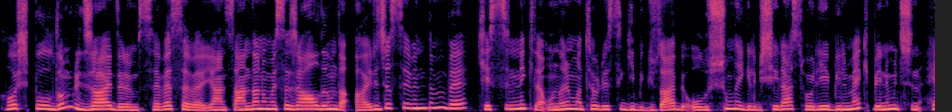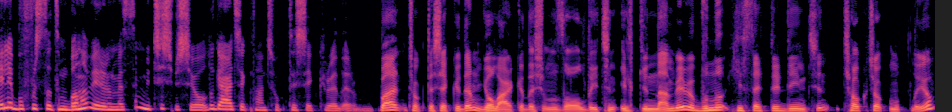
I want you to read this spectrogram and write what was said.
Hoş buldum rica ederim seve seve. Yani senden o mesajı aldığımda ayrıca sevindim ve kesinlikle onarım atölyesi gibi güzel bir oluşumla ilgili bir şeyler söyleyebilmek benim için hele bu fırsatın bana verilmesi müthiş bir şey oldu. Gerçekten çok teşekkür ederim. Ben çok teşekkür ederim yol arkadaşımız olduğu için ilk günden beri ve bunu hissettirdiğin için çok çok mutluyum.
